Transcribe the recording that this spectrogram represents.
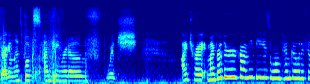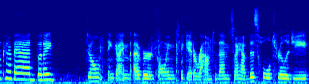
Dragonlance books I'm getting rid of, which I try. My brother got me these a long time ago and I feel kind of bad, but I don't think I'm ever going to get around to them. So I have this whole trilogy,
